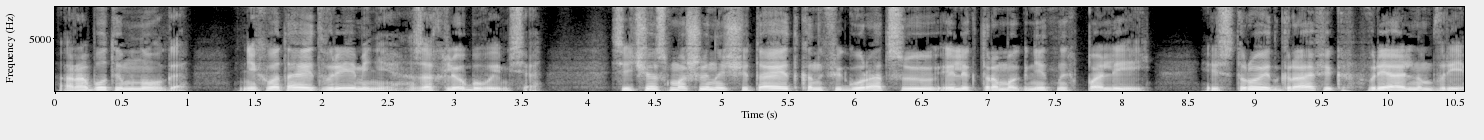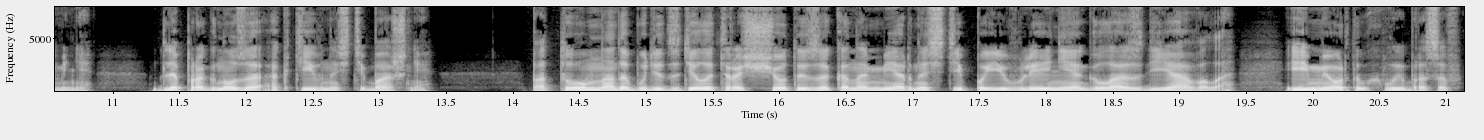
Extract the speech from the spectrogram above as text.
«Работы много». Не хватает времени, захлебываемся. Сейчас машина считает конфигурацию электромагнитных полей и строит график в реальном времени для прогноза активности башни. Потом надо будет сделать расчеты закономерности появления глаз дьявола и мертвых выбросов,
